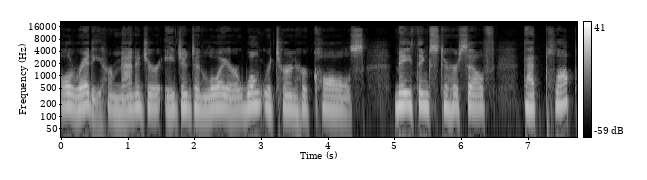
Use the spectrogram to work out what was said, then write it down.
Already, her manager, agent, and lawyer won't return her calls. May thinks to herself, that plop,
